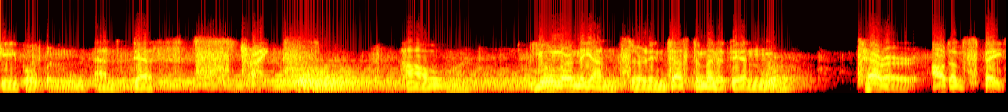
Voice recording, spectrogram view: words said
gape open and death strikes. How? You'll learn the answer in just a minute in Terror Out of Space.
